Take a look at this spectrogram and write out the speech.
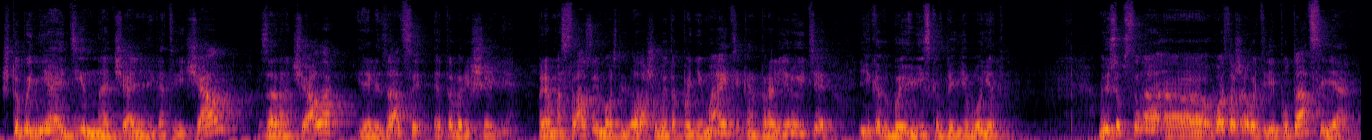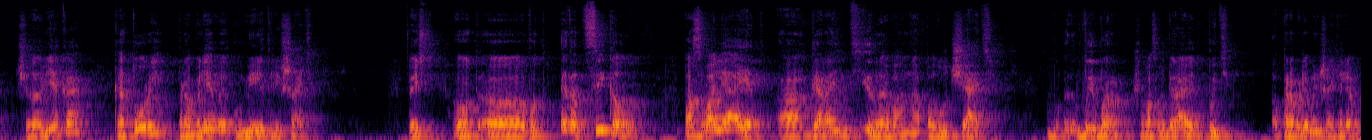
чтобы ни один начальник отвечал за начало реализации этого решения. Прямо сразу ему раскрыть глаза, что вы это понимаете, контролируете, и как бы рисков для него нет. Ну и, собственно, э, у вас должна быть репутация человека, который проблемы умеет решать. То есть вот, э, вот этот цикл позволяет э, гарантированно получать выбор, что вас выбирают быть проблемы решателем,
